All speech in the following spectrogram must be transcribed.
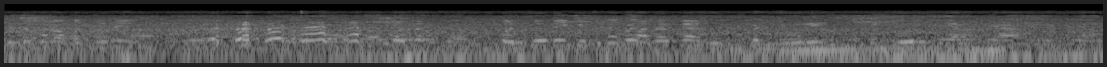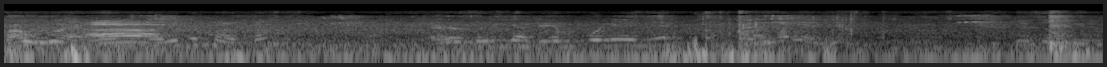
Kita bukan pencuri. Pencuri kita tahu kan. Pencuri, pencuri yang yang yang tahu eh. Ah, kita tahu kan. Ada sering yang tempo ni je. Ada mana je? Biasa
